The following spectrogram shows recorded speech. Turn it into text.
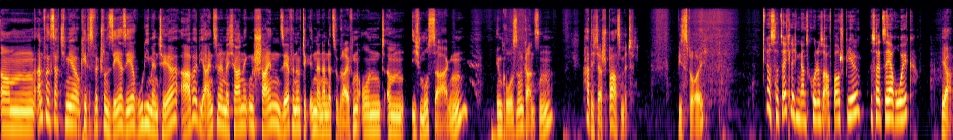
ähm, anfangs dachte ich mir, okay, das wirkt schon sehr, sehr rudimentär, aber die einzelnen Mechaniken scheinen sehr vernünftig ineinander zu greifen. Und ähm, ich muss sagen, im Großen und Ganzen hatte ich da Spaß mit. Wie ist es bei euch? Ja, ist tatsächlich ein ganz cooles Aufbauspiel. Ist halt sehr ruhig. Ja,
